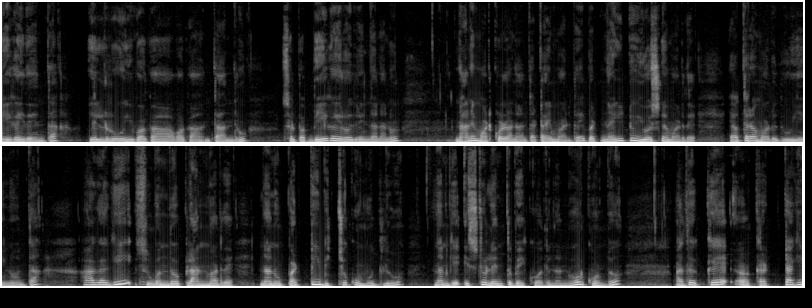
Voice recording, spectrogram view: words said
ಬೇಗ ಇದೆ ಅಂತ. ಎಲ್ಲರೂ ಇವಾಗ ಆವಾಗ ಅಂತ ಅಂದರು. ಸ್ವಲ್ಪ ಬೇಗ ಇರೋದ್ರಿಂದ ನಾನು ನಾನೇ ಮಾಡ್ಕೊಳ್ಳೋಣ ಅಂತ ಟ್ರೈ ಮಾಡಿದೆ ಬಟ್ ನೈಟು ಯೋಚನೆ ಮಾಡಿದೆ. ಯಾವ ಥರ ಮಾಡೋದು, ಏನು ಅಂತ. ಹಾಗಾಗಿ ಒಂದು ಪ್ಲ್ಯಾನ್ ಮಾಡಿದೆ. ನಾನು ಪಟ್ಟಿ ಬಿಚ್ಚೋಕ್ಕೂ ಮೊದಲು ನನಗೆ ಎಷ್ಟು ಲೆಂತ್ ಬೇಕು ಅದನ್ನು ನೋಡಿಕೊಂಡು ಅದಕ್ಕೆ ಕರೆಕ್ಟಾಗಿ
